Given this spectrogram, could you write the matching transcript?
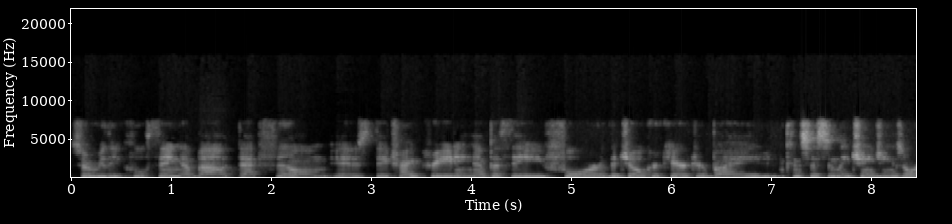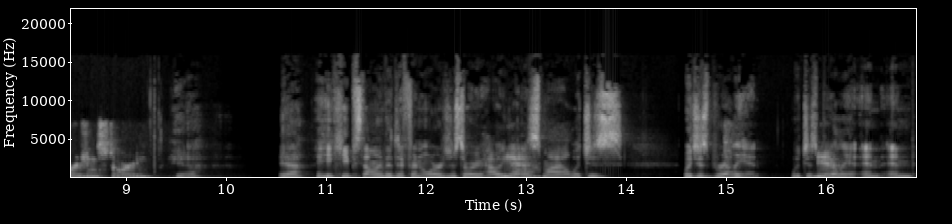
So, a really cool thing about that film is they tried creating empathy for the Joker character by consistently changing his origin story. Yeah, yeah. He keeps telling the different origin story of how he got Yeah. his smile, which is which is brilliant. which is Yeah. brilliant. And and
